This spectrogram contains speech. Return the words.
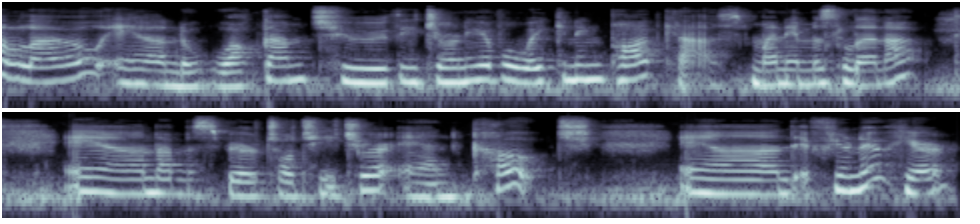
Hello, and welcome to the Journey of Awakening podcast. My name is Lynna, and I'm a spiritual teacher and coach. And if you're new here,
